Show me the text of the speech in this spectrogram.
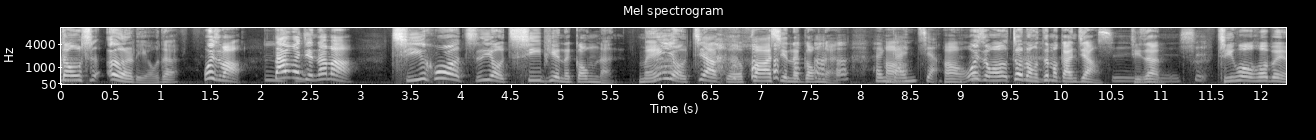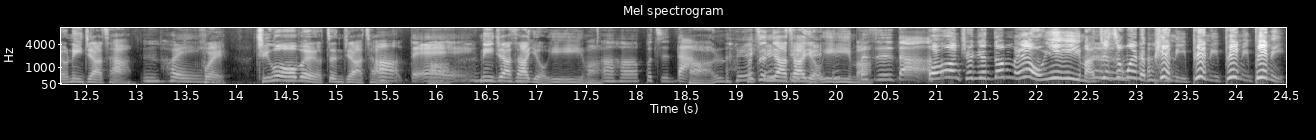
都是二流的。为什么？答案很简单嘛，期货只有欺骗的功能，没有价格发现的功能。很敢讲哦，为什么周董这么敢讲？是其正，是，期货会不会有逆价差？嗯会会。期货会不会有正价差？哦，对，逆价差有意义吗？嗯哼，不知道，啊，正价差有意义吗？不知道，完完全全都没有意义嘛，就是为了骗你，骗你，骗你，骗你，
